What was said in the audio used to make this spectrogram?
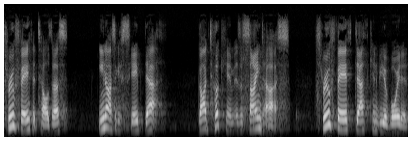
Through faith, it tells us Enoch escaped death. God took him as a sign to us. Through faith, death can be avoided.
